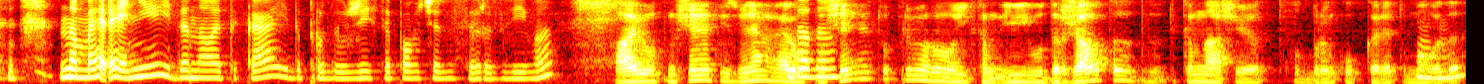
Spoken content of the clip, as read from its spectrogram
намерение и дано е така и да продължи все повече да се развива. А и отношението, извинявай, да, отношението, да. примерно и, към, и от държавата към нашия футболен клуб, където мога mm-hmm. да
